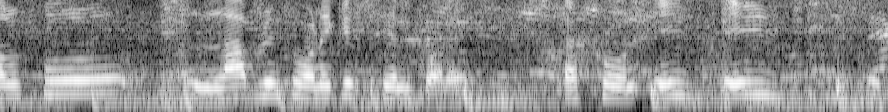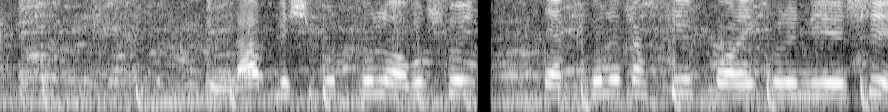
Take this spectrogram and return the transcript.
অল্প লাভ রেখে অনেকে সেল করে। এখন এই এই লাভ বেশি করতে হলে অবশ্যই একজনের কাছ থেকে ক্রয় করে নিয়ে এসে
